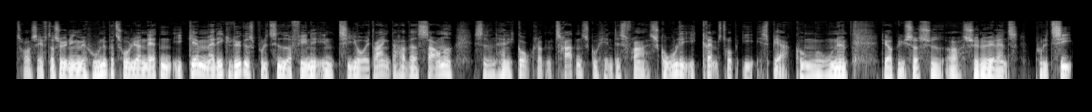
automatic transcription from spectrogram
Trods eftersøgning med hundepatruljer natten igennem er det ikke lykkedes politiet at finde en 10-årig dreng, der har været savnet, siden han i går kl. 13 skulle hentes fra skole i Grimstrup i Esbjerg Kommune. Det oplyser Syd- og Sønderjyllands politi.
